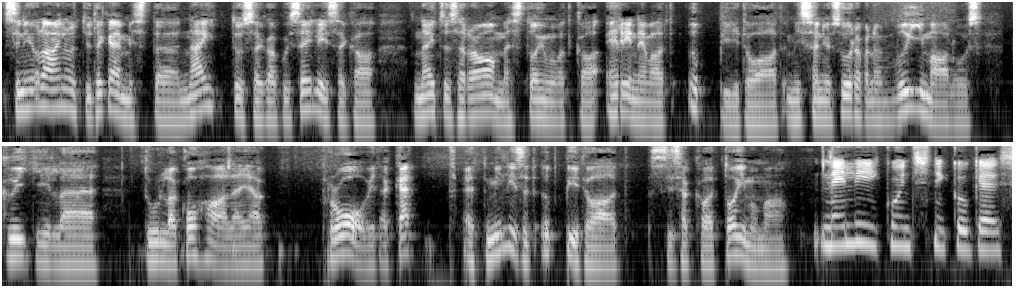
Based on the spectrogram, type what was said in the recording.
siin ei ole ainult ju tegemist äh, näitusega kui sellisega, näituse raames toimuvad ka erinevad õpitoad, mis on ju suurepärane võimalus kõigile tulla kohale ja proovida kätt, et millised õpitoad siis hakkavad toimuma? neli kunstnikku, kes,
